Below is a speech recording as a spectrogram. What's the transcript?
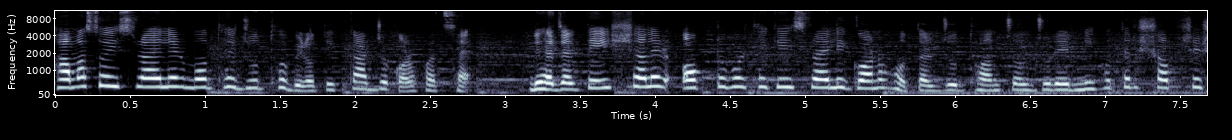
হামাস ও ইসরায়েলের মধ্যে যুদ্ধবিরতি কার্যকর হচ্ছে। দুই হাজার তেইশ সালের অক্টোবর থেকে ইসরায়েলি গণহত্যার যুদ্ধ অঞ্চল জুড়ে নিহতের সবশেষ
